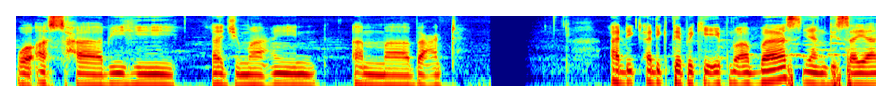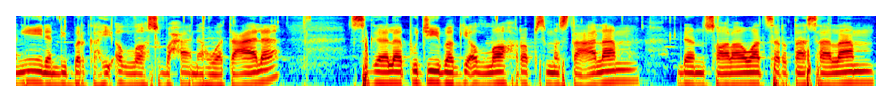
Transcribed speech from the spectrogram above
وأصحابه أجمعين أما بعد Adik-adik TPQ Ibnu Abbas yang disayangi dan diberkahi Allah Subhanahu wa taala Segala puji bagi Allah Rabb semesta alam dan salawat serta salam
